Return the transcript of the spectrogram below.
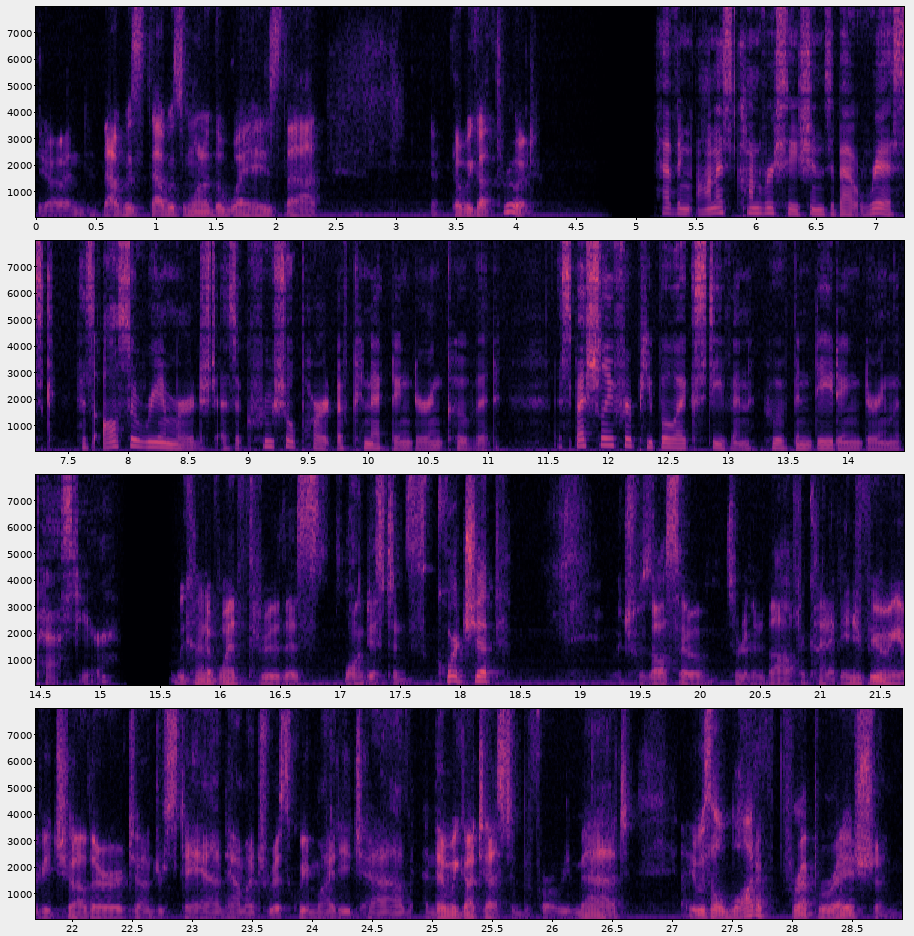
you know, and that was that was one of the ways that that we got through it. Having honest conversations about risk has also reemerged as a crucial part of connecting during COVID, especially for people like Steven who have been dating during the past year. We kind of went through this long distance courtship which was also sort of involved a kind of interviewing of each other to understand how much risk we might each have. And then we got tested before we met. It was a lot of preparation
